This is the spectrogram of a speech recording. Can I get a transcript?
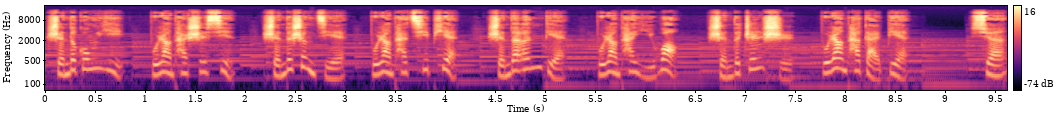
神的公义不让他失信，神的圣洁不让他欺骗，神的恩典不让他遗忘，神的真实不让他改变。选。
